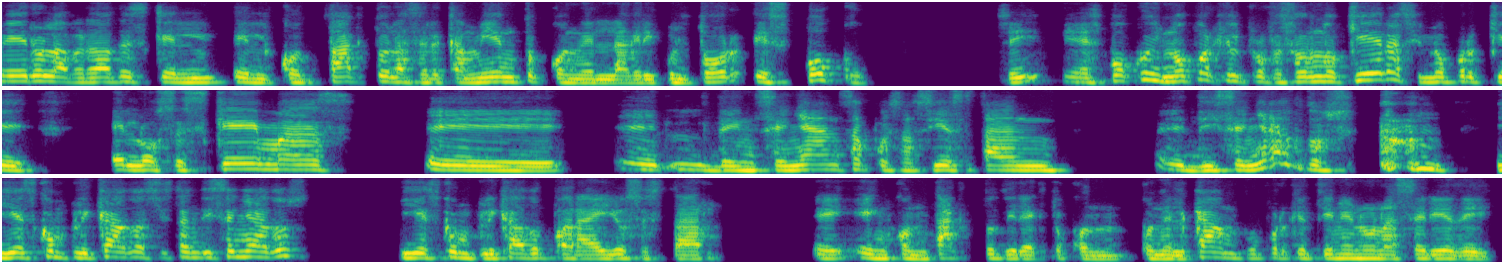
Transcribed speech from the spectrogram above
pero la verdad es que el, contacto, el acercamiento con el agricultor es poco, ¿sí? Es poco y no porque el profesor no quiera, sino porque en los esquemas eh, de enseñanza, pues así están eh, diseñados y es complicado, así están diseñados y es complicado para ellos estar eh, en contacto directo con, con, el campo, porque tienen una serie de,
